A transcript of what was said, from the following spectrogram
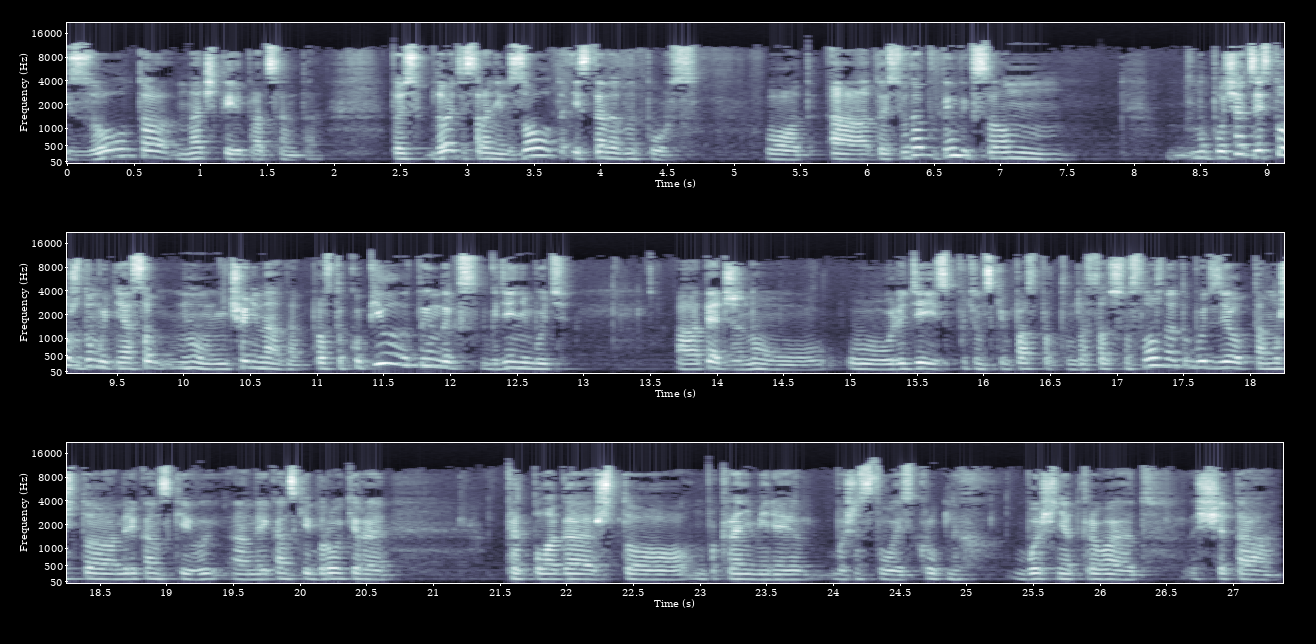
и золото на 4%. То есть давайте сравним золото и Standard Poor's. Вот. А, то есть вот этот индекс, он, ну, получается, здесь тоже думать не особо, ну, ничего не надо. Просто купил этот индекс где-нибудь, а опять же, ну, у людей с путинским паспортом достаточно сложно это будет сделать, потому что американские, американские брокеры предполагаю, что, ну, по крайней мере, большинство из крупных больше не открывают счета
